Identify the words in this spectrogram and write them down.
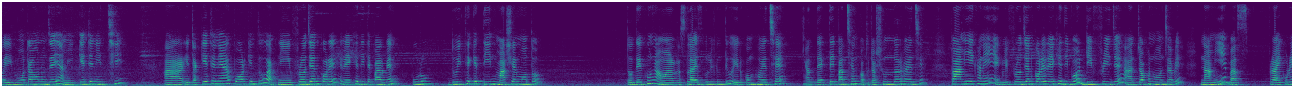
ওই মোটা অনুযায়ী আমি কেটে নিচ্ছি। আর এটা কেটে নেওয়ার পর কিন্তু আপনি ফ্রোজেন করে রেখে দিতে পারবেন পুরো দুই থেকে তিন মাসের মতো। তো দেখুন, আমার স্লাইসগুলি কিন্তু এরকম হয়েছে। আর দেখতেই পাচ্ছেন কতটা সুন্দর হয়েছে। তো আমি এখানে এগুলি ফ্রোজেন করে রেখে দিব ডিপ ফ্রিজে, আর যখন মন চাবে নামিয়ে বাস ফ্রাই করে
